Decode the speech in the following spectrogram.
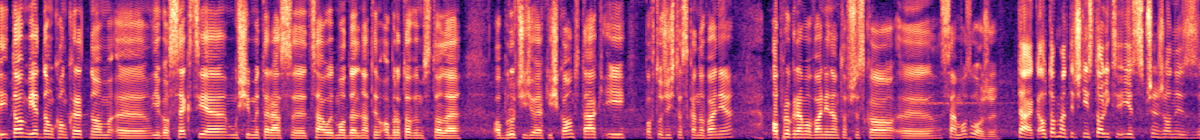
i tą jedną konkretną e, jego sekcję musimy teraz e, cały model na tym obrotowym stole obrócić o jakiś kąt, tak, i powtórzyć to skanowanie. Oprogramowanie nam to wszystko e, samo złoży. Tak, automatycznie stolik jest sprzężony z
